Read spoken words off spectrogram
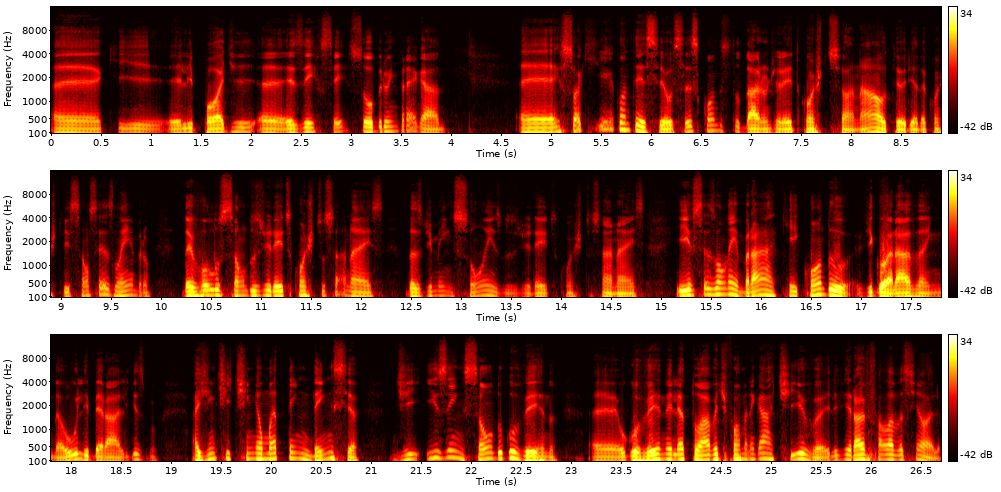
é, que ele pode é, exercer sobre o empregado. É, só que o que aconteceu? Vocês, quando estudaram direito constitucional, teoria da Constituição, vocês lembram da evolução dos direitos constitucionais, das dimensões dos direitos constitucionais. E vocês vão lembrar que, quando vigorava ainda o liberalismo, a gente tinha uma tendência de isenção do governo. É, o governo ele atuava de forma negativa. Ele virava e falava assim: olha,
